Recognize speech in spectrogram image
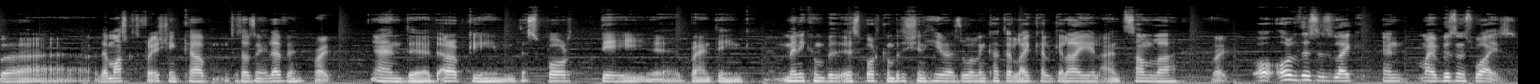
uh, the mascot for Asian Cup in 2011, Right. and uh, the Arab Game, the Sport Day uh, branding, many com- uh, sport competition here as well in Qatar, like Al Galail and Samla. Right. All, all of this is like in my business wise.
